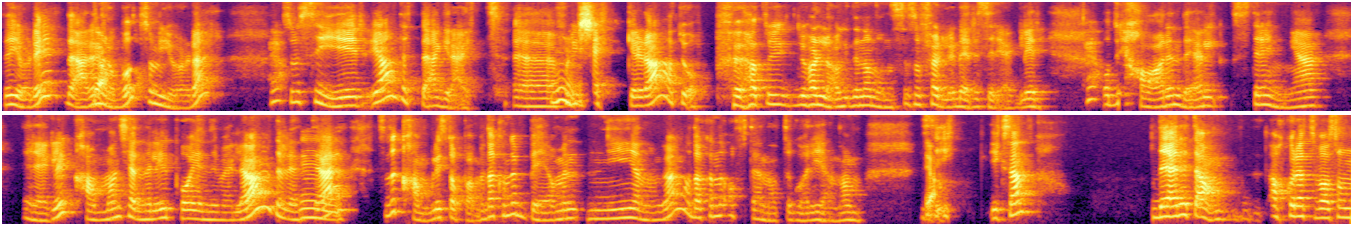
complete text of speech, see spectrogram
Det gjør de. Det er en Ja. robot som gjør det. Som sier ja, dette er greit. Eh, For de Mm. sjekker da at du, oppfører, at du, du har lagd en annonse som følger deres regler. Ja. Og de har en del strenge regler. Kan man kjenne litt på innimellom, det vet Mm. jeg. Så det kan bli stoppa. Men da kan du be om en ny gjennomgang, og da kan det ofte hende at det går igjennom. Ja. det ikke sant? Det er et annet Akkurat hva som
